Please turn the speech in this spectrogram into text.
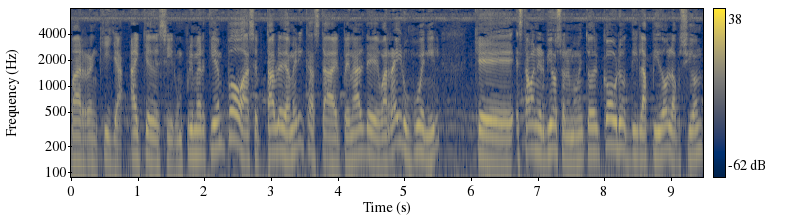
Barranquilla. Hay que decir, un primer tiempo aceptable de América hasta el penal de Barreiro, un juvenil que estaba nervioso en el momento del cobro, dilapidó la opción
